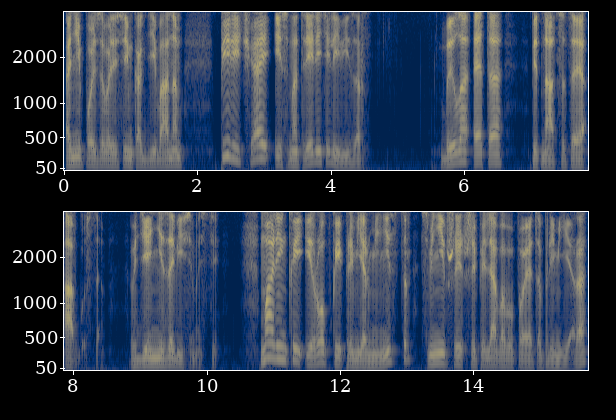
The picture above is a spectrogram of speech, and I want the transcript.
Они пользовались им как диваном, пили чай и смотрели телевизор. Было это 15 августа, в День независимости. Маленький и робкий премьер-министр, сменивший шепелявого поэта-премьера,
